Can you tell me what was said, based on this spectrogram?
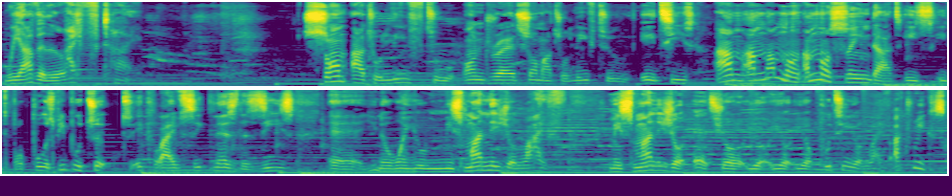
We have a lifetime some are to live to 100 some are to live to 80s i'm i'm not i'm not saying that it's it's proposed people take, take life sickness disease uh, you know when you mismanage your life mismanage your health you're, you're you're you're putting your life at risk.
